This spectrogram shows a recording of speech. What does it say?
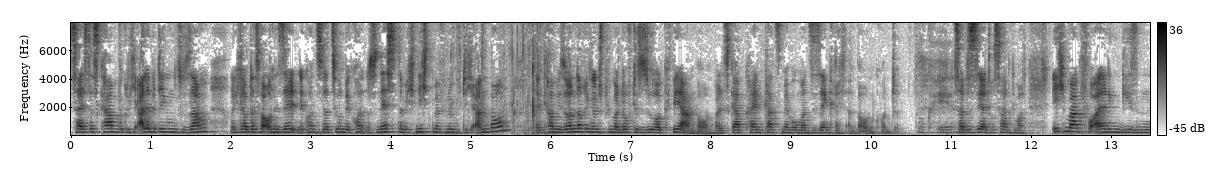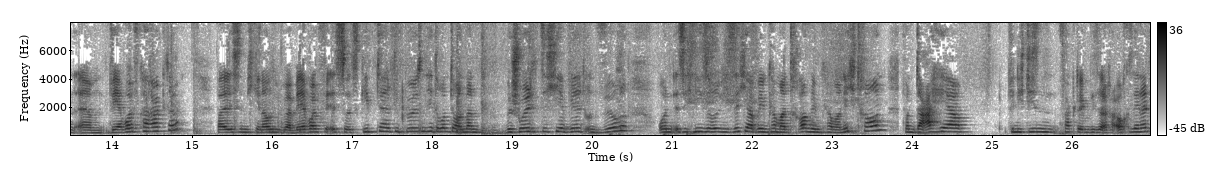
Das heißt, das kamen wirklich alle Bedingungen zusammen und ich glaube, das war auch eine seltene Konstellation. Wir konnten das Nest nämlich nicht mehr vernünftig anbauen. Dann kamen die Sonderregeln ins Spiel, man durfte sie sogar quer anbauen, weil es gab keinen Platz mehr, wo man sie senkrecht anbauen konnte. Okay. Das hat es sehr interessant gemacht. Ich mag vor allen Dingen diesen ähm, Werwolf-Charakter, weil es nämlich genauso wie bei Werwölfe ist, so es gibt halt die Bösen hier drunter und man beschuldigt sich hier wild und wirr und ist sich nie so richtig sicher, wem kann man trauen, wem kann man nicht trauen. Von daher finde ich diesen Faktor eben, wie gesagt, auch sehr nett.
